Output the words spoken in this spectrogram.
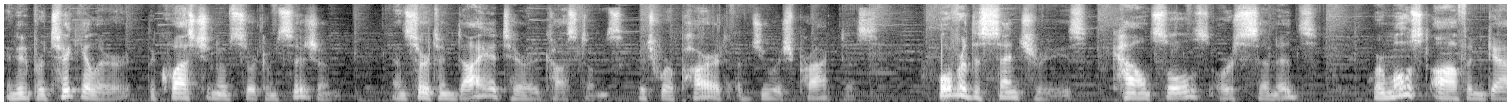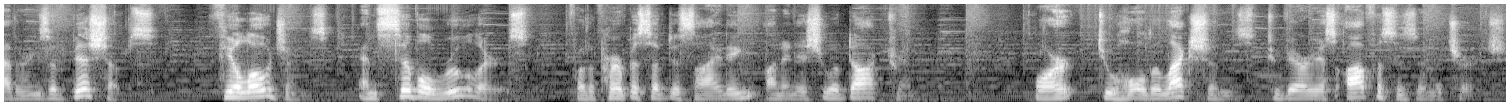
and in particular, the question of circumcision and certain dietary customs which were part of Jewish practice. Over the centuries, councils or synods were most often gatherings of bishops, theologians, and civil rulers for the purpose of deciding on an issue of doctrine or to hold elections to various offices in the church,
